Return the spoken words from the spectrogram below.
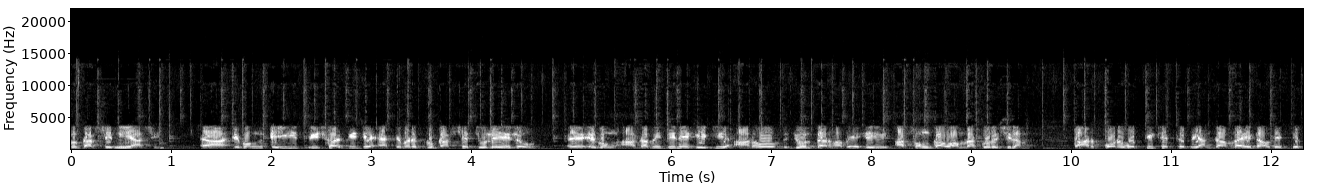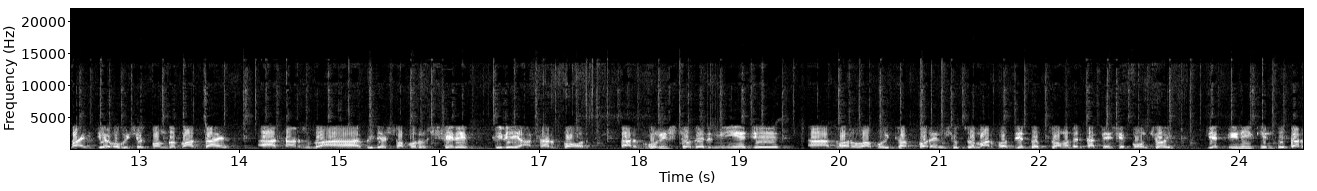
প্রকাশ্যে নিয়ে আসি। এবং এই বিষয়টি যে একেবারে প্রকাশ্যে চলে এলো এবং আগামী দিনে এটি আরও জোরদার হবে এই আশঙ্কাও আমরা করেছিলাম। তার পরবর্তী ক্ষেত্রে প্রিয়াঙ্কা, আমরা এটাও দেখতে পাই যে অভিষেক বন্দ্যোপাধ্যায় তার বিদেশ সফর সেরে ফিরে আসার পর তার ঘনিষ্ঠদের নিয়ে যে ঘরোয়া বৈঠক করেন সূত্র মারফত, যে তথ্য আমাদের কাছে এসে পৌঁছয়, যে তিনি কিন্তু তার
